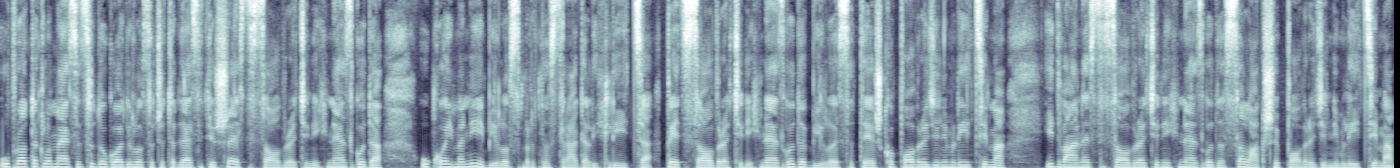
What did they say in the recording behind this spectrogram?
U proteklom mesecu dogodilo se 46 saobraćenih nezgoda u kojima nije bilo smrtno stradalih lica. Pet saobraćenih nezgoda bilo je sa teško povređenim licima i 12 saobraćenih nezgoda sa lakše povređenim licima.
